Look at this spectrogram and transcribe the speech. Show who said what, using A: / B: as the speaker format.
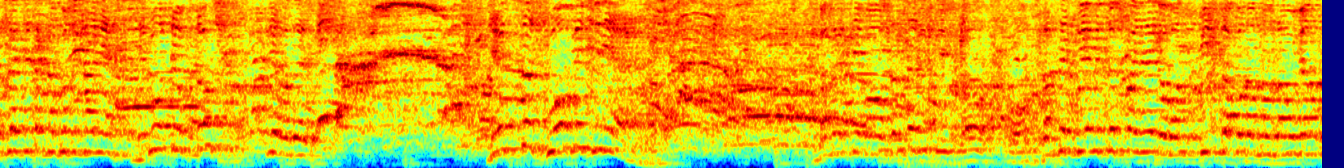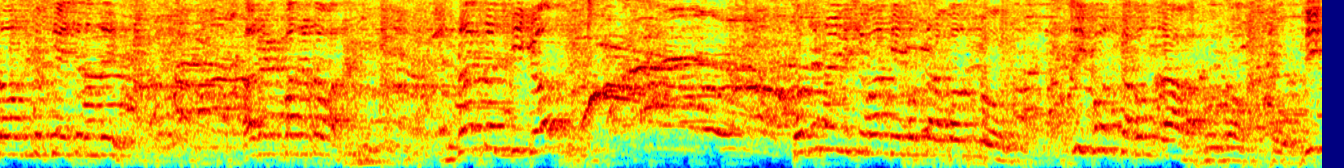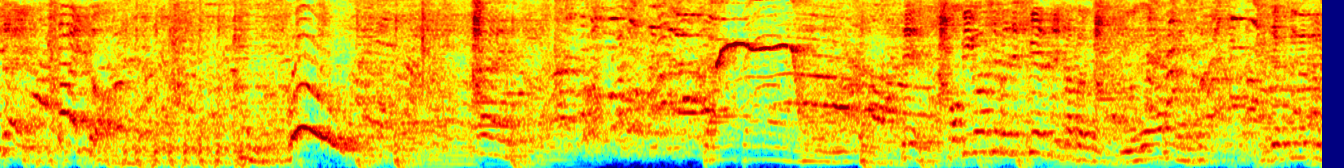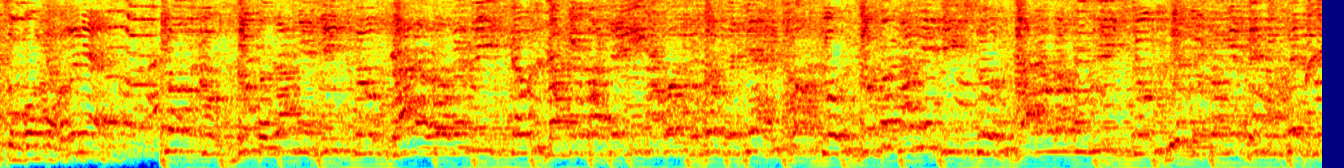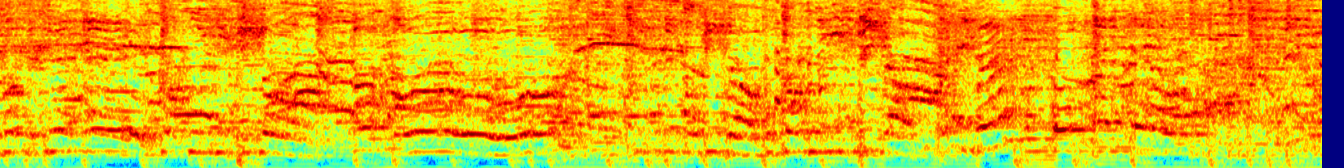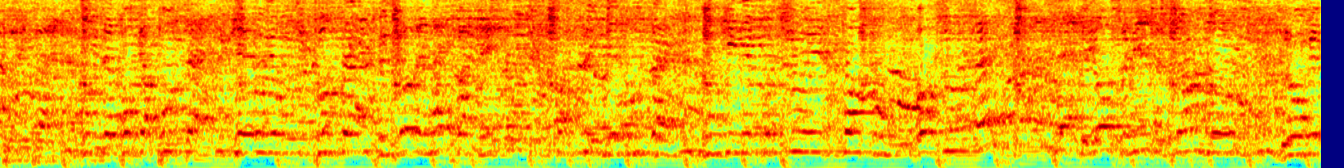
A: Rozlecie tak na pożegnanie. Złotniał ktoś? Nie, ale... Jest ktoś głodny czy nie? Dawajcie, bo zaserwujemy, coś fajnego, bo pizza podobno zamówiona do nas kosztuje 7 dych. Ale taka kwadratowa. Zna ktoś Bigos? Pożegnajmy się ładnie po staropolsku. Czyli polska podprawa po prostu. DJ, daj to! Śmierdzieć na pewno.
B: No nie, no. Dziewczyny są błąka.
A: Może nie. Piotku, zrób to dla mnie dziś Lo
